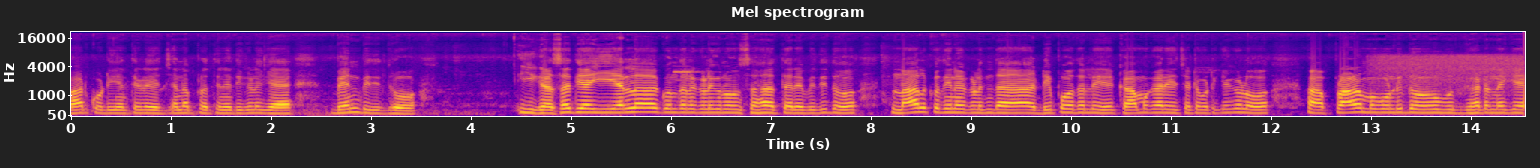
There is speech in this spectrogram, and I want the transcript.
ಮಾಡಿಕೊಡಿ ಅಂತೇಳಿ ಜನಪ್ರತಿನಿಧಿಗಳಿಗೆ ಬೆನ್ನು ಬಿದ್ದಿದ್ರು. ಈಗ ಸದ್ಯ ಈ ಎಲ್ಲ ಗೊಂದಲಗಳಿಗೂ ಸಹ ತೆರೆ ಬಿದ್ದಿದ್ದು, ನಾಲ್ಕು ದಿನಗಳಿಂದ ಡಿಪೋದಲ್ಲಿ ಕಾಮಗಾರಿ ಚಟುವಟಿಕೆಗಳು ಪ್ರಾರಂಭಗೊಂಡಿದ್ದು ಉದ್ಘಾಟನೆಗೆ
